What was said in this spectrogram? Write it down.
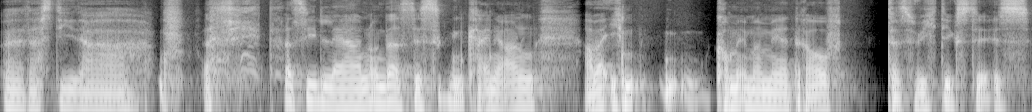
äh, dass die da, dass sie, dass sie lernen und das ist keine Ahnung. Aber ich komme immer mehr drauf, das Wichtigste ist,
